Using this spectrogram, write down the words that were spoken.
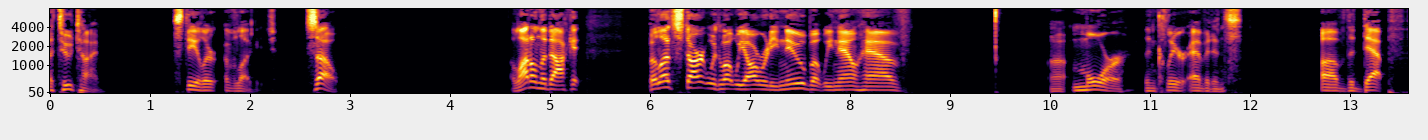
a two time stealer of luggage. So, a lot on the docket. But let's start with what we already knew, but we now have uh, more than clear evidence of the depth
